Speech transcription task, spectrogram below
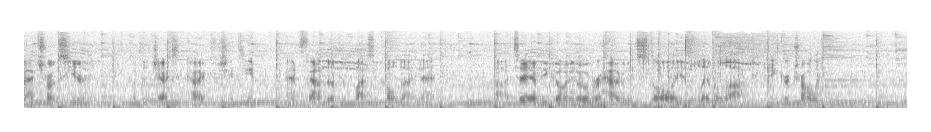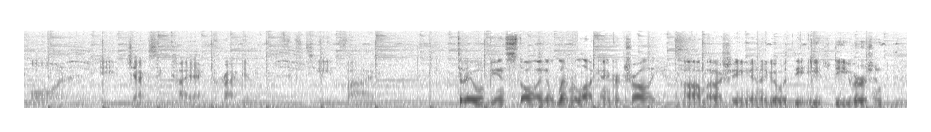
Matt Trucks here of the Jackson Kayak Fishing Team and founder of theplastichull.net. Uh, today I'll be going over how to install a LeverLoc anchor trolley on a Jackson Kayak Kraken 15.5. Today we'll be installing a LeverLoc anchor trolley. Um, I'm actually going to go with the HD version.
